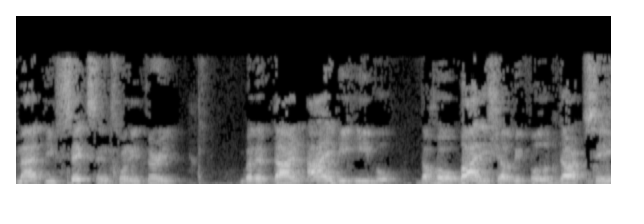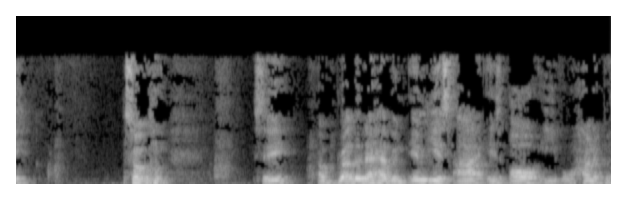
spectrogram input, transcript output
Matthew 6 and 23. But if thine eye be evil, the whole body shall be full of darkness. See? So see, a brother that have an envious eye is all evil, 100%.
